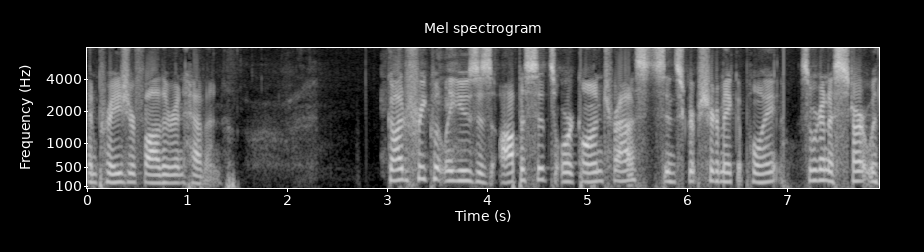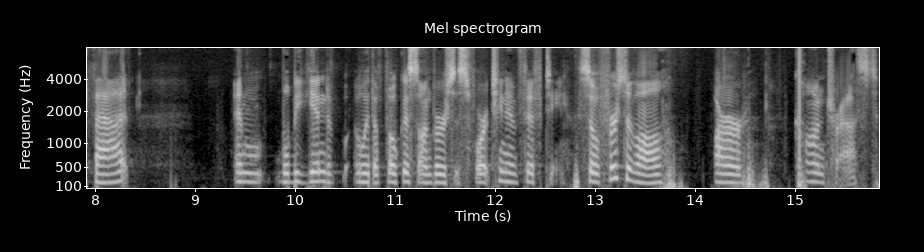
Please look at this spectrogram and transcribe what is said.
and praise your Father in heaven. God frequently uses opposites or contrasts in Scripture to make a point. So we're going to start with that, and we'll begin to, with a focus on verses 14 and 15. So, first of all, our contrast.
